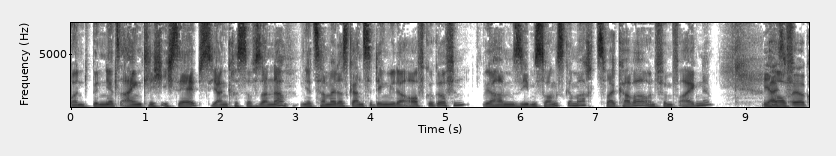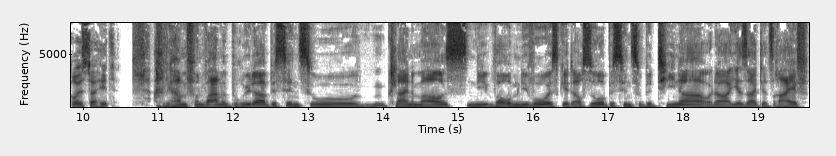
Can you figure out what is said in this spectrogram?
und bin jetzt eigentlich ich selbst, Jan-Christoph Sander. Jetzt haben wir das ganze Ding wieder aufgegriffen. Wir haben sieben Songs gemacht, zwei Cover und fünf eigene. Wie heißt Auf, euer größter Hit? Ach, wir haben von warme Brüder bis hin zu kleine Maus, warum Niveau es geht auch so, bis hin zu Bettina oder ihr seid jetzt reif,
